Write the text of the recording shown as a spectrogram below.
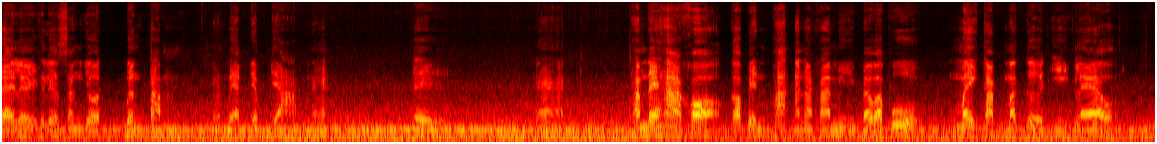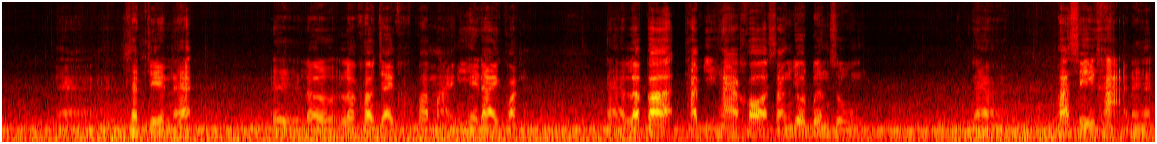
ได้เลยเขาเรียกสังโยชน์เบื้องต่ำ แบบหยาบๆนะฮะเออนะฮะทำได้ห้าข้อก็เป็นพระอนาคามี แปลว่าผู้ไม่กลับมาเกิดอีกแล้วอ่าชัดเจนนะฮะเออเราเราเข้าใจความหมายนี้ให้ได้ก่อนนะแล้วก็ทำอีกห้าข้อสังโยชน์เบื้องสูงนะพระเสขานะฮะ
